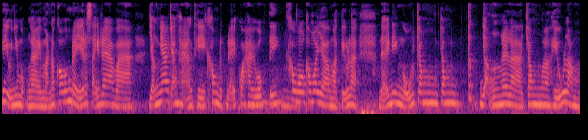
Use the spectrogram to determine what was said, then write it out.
ví dụ như một ngày mà nó có vấn đề gì đó xảy ra và giận nhau chẳng hạn thì không được để qua 24 tiếng ừ. không không bao giờ mà kiểu là để đi ngủ trong trong tức giận hay là trong uh, hiểu lầm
